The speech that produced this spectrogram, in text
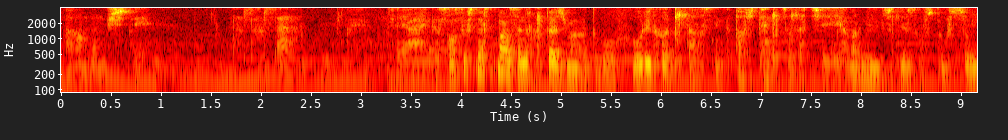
байгаа юм биш үү? Талхлаа. За ингээд сонсогч нарт маань сонирхолтой байж магадгүй өөрийнхөө талаар бас ингээд товч танилцуулаач. Ямар мэрэгчлэр сурч төгсөв?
